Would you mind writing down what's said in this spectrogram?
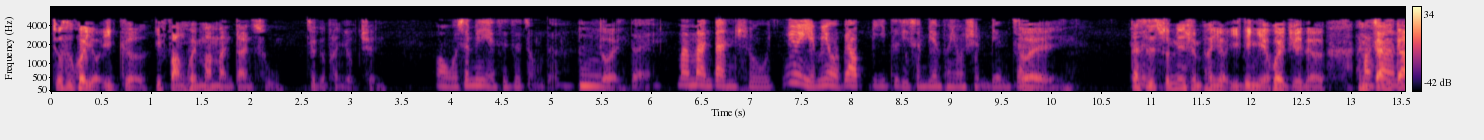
就是会有一个一方会慢慢淡出这个朋友圈。哦，我身边也是这种的，嗯，，对对，慢慢淡出，因为也没有必要逼自己身边朋友选边站。，对，但是身边选朋友一定也会觉得很尴尬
